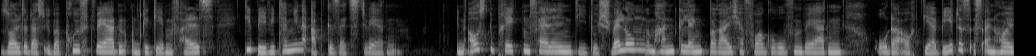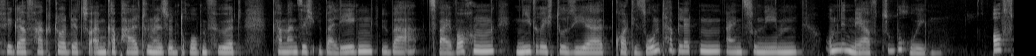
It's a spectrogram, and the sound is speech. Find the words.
sollte das überprüft werden und gegebenenfalls die B-Vitamine abgesetzt werden. In ausgeprägten Fällen, die durch Schwellungen im Handgelenkbereich hervorgerufen werden, oder auch Diabetes ist ein häufiger Faktor, der zu einem Karpaltunnelsyndrom führt, kann man sich überlegen, über zwei Wochen niedrig dosiert Cortisontabletten einzunehmen, um den Nerv zu beruhigen. Oft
